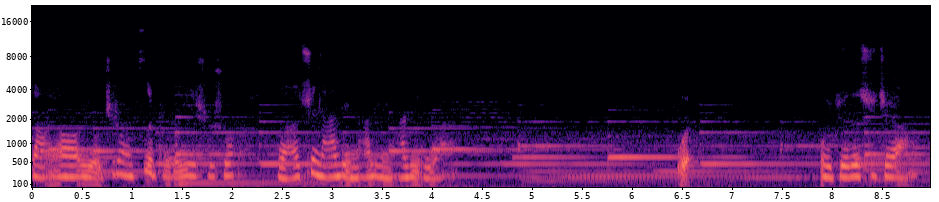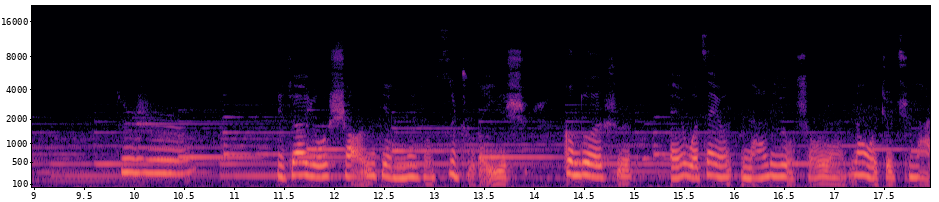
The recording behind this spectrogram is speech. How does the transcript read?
想要有这种自主的意识，说我要去哪里哪里哪里玩。我我觉得是这样，就是比较有少一点的那种自主的意识，更多的是，哎，我在有哪里有熟人，那我就去哪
